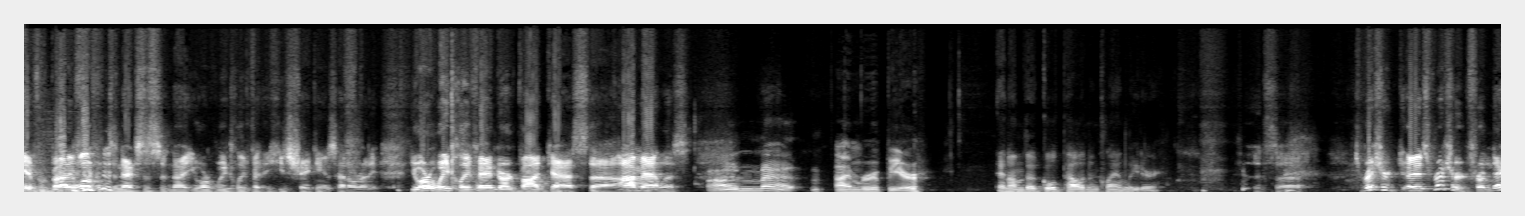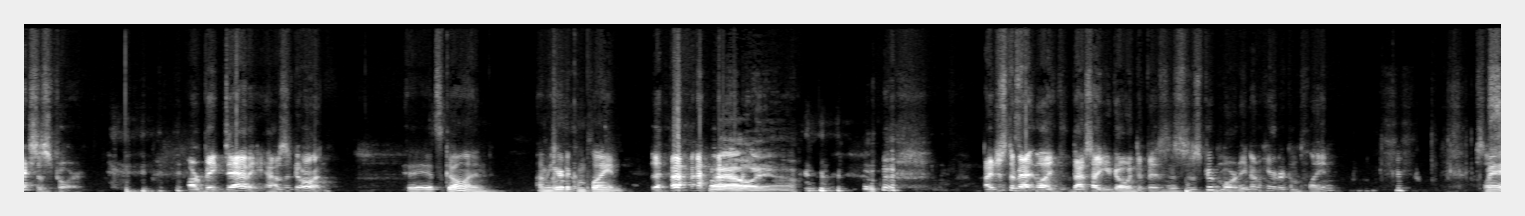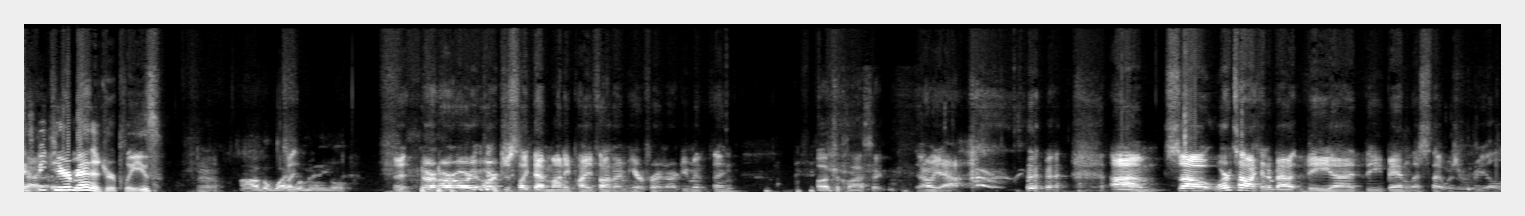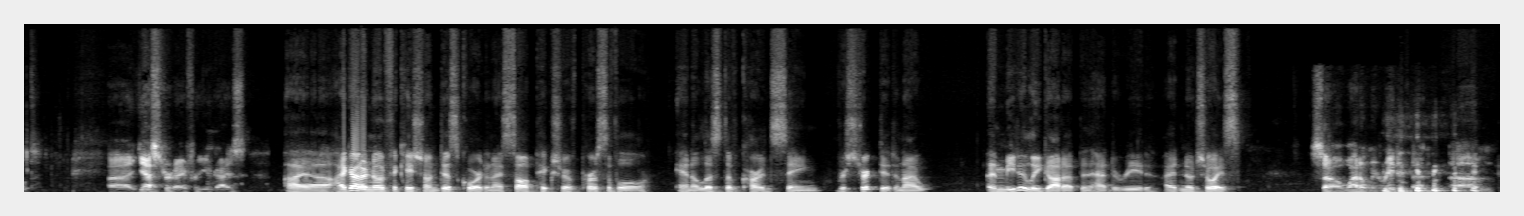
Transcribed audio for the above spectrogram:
Hey everybody, welcome to Nexus Tonight, your weekly. He's shaking his head already. Your weekly Vanguard podcast. Uh, I'm Atlas. I'm Matt. I'm Root Beer. And I'm the Gold Paladin clan leader. It's uh, it's Richard. Uh, it's Richard from Nexus Core. Our big daddy. How's it going? It's going. I'm here to complain. Hell yeah. I just imagine like that's how you go into businesses. Good morning. I'm here to complain. It's May I speak to your manager, please? Yeah. Uh, the white Like- woman angle. Uh, or, or, or, or just like that Monty Python I'm here for an argument thing. Oh, it's a classic. Oh yeah. um, so we're talking about the uh, the ban list that was revealed uh, yesterday for you guys. I uh, I got a notification on Discord and I saw a picture of Percival and a list of cards saying restricted, and I immediately got up and had to read. I had no choice. So why don't we read it then? um,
